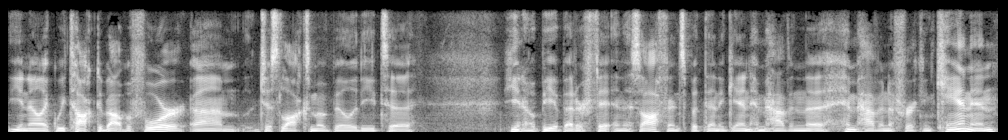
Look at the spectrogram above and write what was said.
you know, like we talked about before, um, just Lock's mobility to, you know, be a better fit in this offense. But then again, him having the him having a freaking cannon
